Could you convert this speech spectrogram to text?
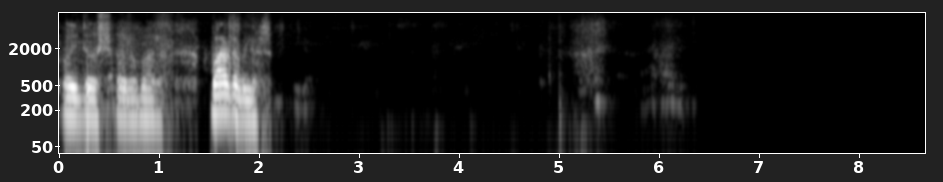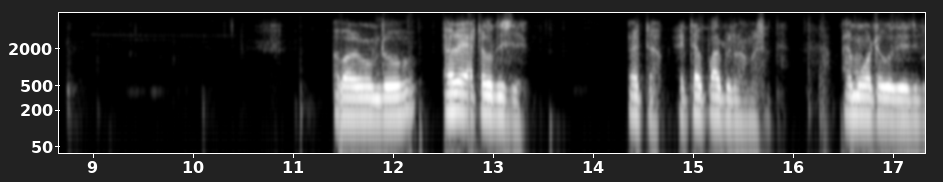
নয়, দশ এগারো বারো, বারোটা মিনিট আবার বন্ধু, আরে অ্যাটাক দিছে। অ্যাটাক অ্যাটাক পারবে না আমার সাথে। আমি অ্যাটাক দিয়ে দিব।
